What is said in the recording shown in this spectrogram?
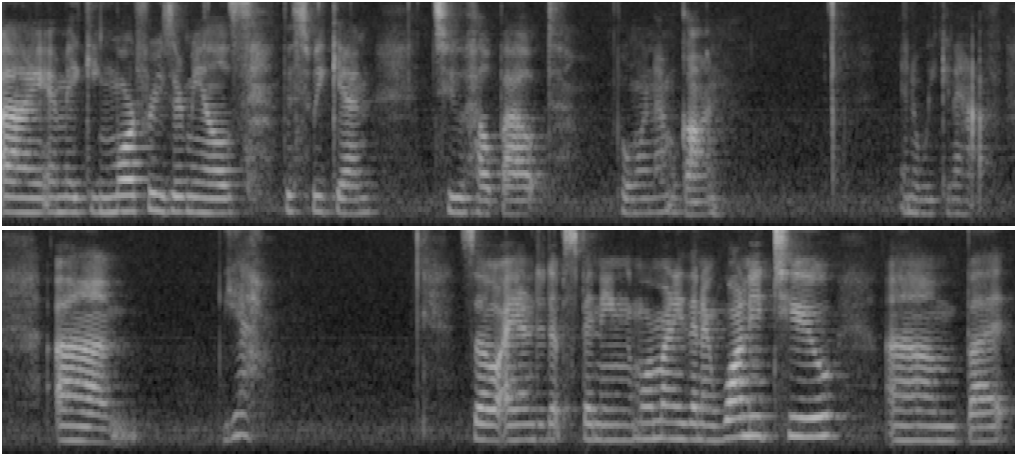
I am making more freezer meals this weekend to help out for when I'm gone in a week and a half. Um, yeah. So I ended up spending more money than I wanted to, um, but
